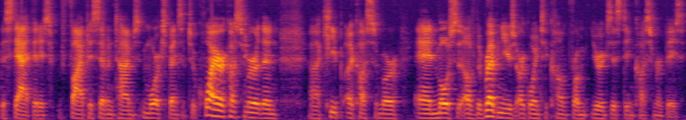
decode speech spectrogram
the stat that it's five to seven times more expensive to acquire a customer than uh, keep a customer, and most of the revenues are going to come from your existing customer base.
